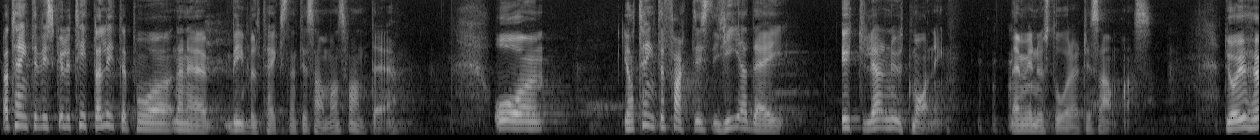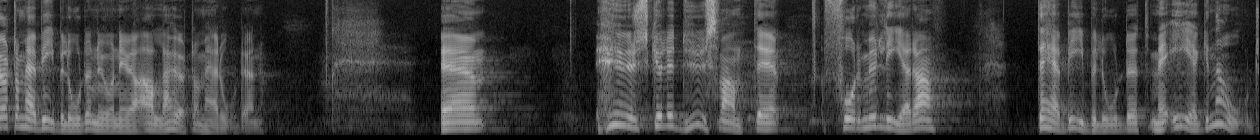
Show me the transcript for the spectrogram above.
Jag tänkte vi skulle titta lite på den här bibeltexten tillsammans, Svante. Och jag tänkte faktiskt ge dig ytterligare en utmaning när vi nu står här tillsammans. Du har ju hört de här bibelorden nu och ni har alla hört de här orden. Eh, hur skulle du, Svante, formulera det här bibelordet med egna ord?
